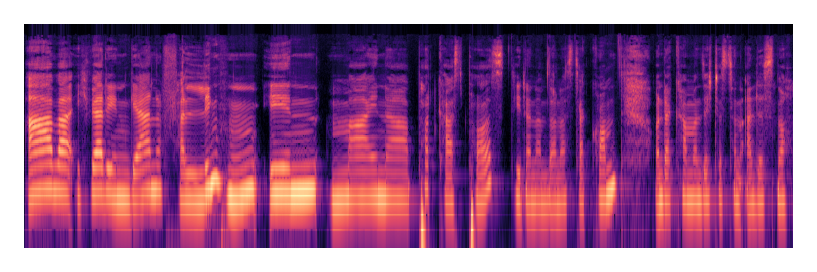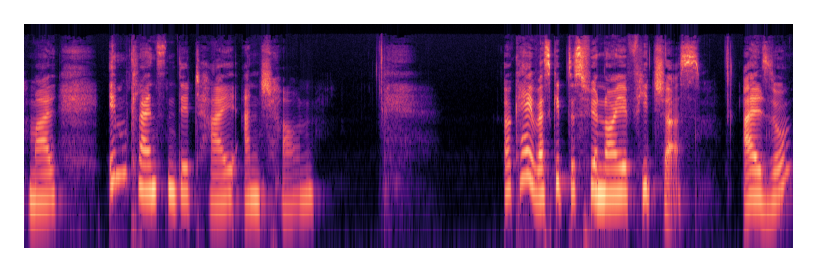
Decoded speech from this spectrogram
aber ich werde ihn gerne verlinken in meiner Podcast-Post, die dann am Donnerstag kommt. Und da kann man sich das dann alles nochmal im kleinsten Detail anschauen. Okay, was gibt es für neue Features? Also,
